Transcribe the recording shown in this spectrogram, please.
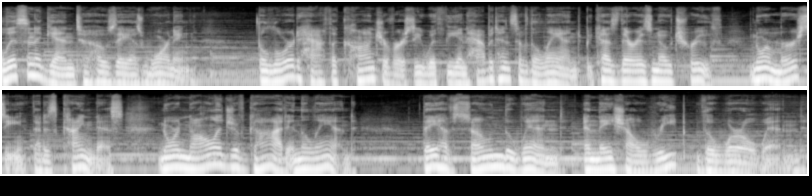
Listen again to Hosea's warning. The Lord hath a controversy with the inhabitants of the land, because there is no truth, nor mercy, that is kindness, nor knowledge of God in the land. They have sown the wind, and they shall reap the whirlwind.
